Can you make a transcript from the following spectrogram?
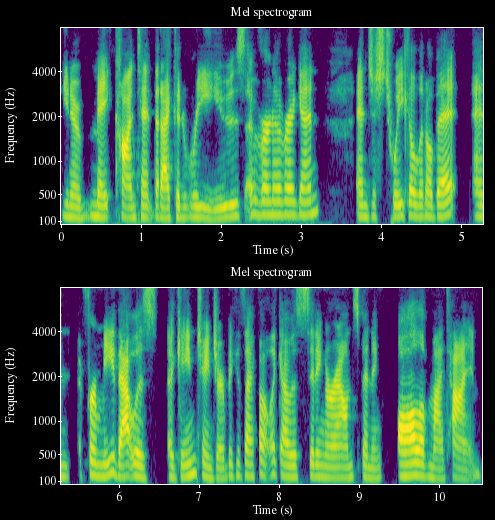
you know, make content that I could reuse over and over again and just tweak a little bit. And for me, that was a game changer because I felt like I was sitting around spending all of my time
